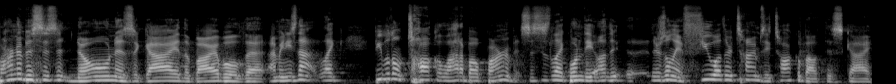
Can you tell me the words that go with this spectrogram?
Barnabas isn't known as a guy in the Bible that, I mean, he's not like, people don't talk a lot about Barnabas. This is like one of the other, uh, there's only a few other times they talk about this guy,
